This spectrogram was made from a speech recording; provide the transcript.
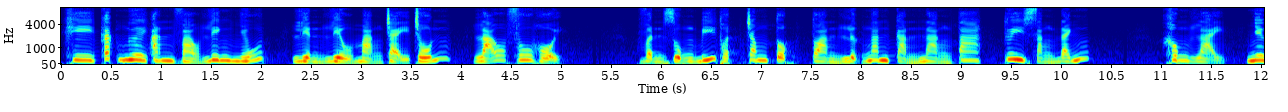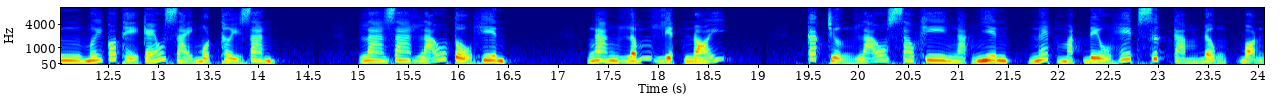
Khi các ngươi ăn vào linh nhũ, liền liều mạng chạy trốn, lão phu hội. Vận dụng bí thuật trong tộc toàn lực ngăn cản nàng ta, tuy rằng đánh không lại, nhưng mới có thể kéo dài một thời gian. La ra lão tổ hiên. Ngang lấm liệt nói. Các trưởng lão sau khi ngạc nhiên, nét mặt đều hết sức cảm động bọn.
